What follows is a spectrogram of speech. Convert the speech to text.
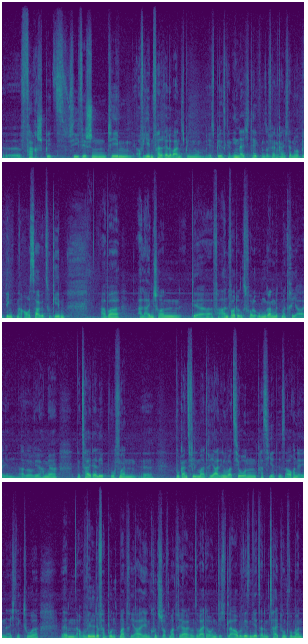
äh, fachspezifischen Themen auf jeden Fall relevant. Ich bin, nur, ich bin jetzt kein Innenarchitekt, insofern kann ich da nur bedingt eine Aussage zu geben. Aber allein schon der verantwortungsvolle Umgang mit Materialien. Also wir haben ja eine Zeit erlebt, wo man, äh, wo ganz viel Materialinnovationen passiert ist, auch in der Innenarchitektur, ähm, auch wilde Verbundmaterialien, Kunststoffmaterialien und so weiter. Und ich glaube, wir sind jetzt an einem Zeitpunkt, wo man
